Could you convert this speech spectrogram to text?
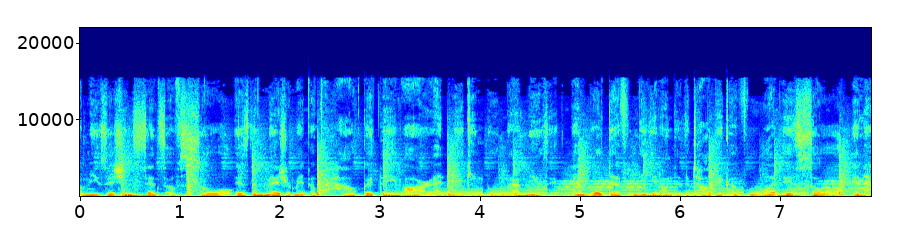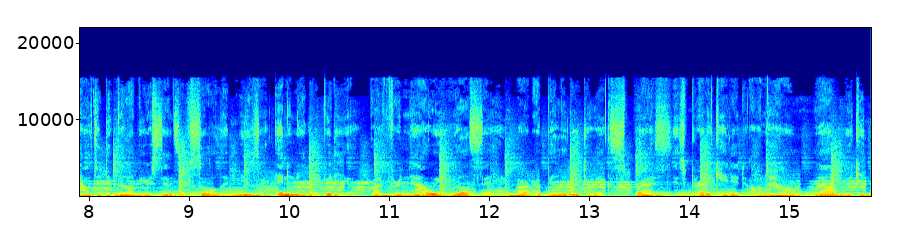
A musician's sense of soul is the measurement of how good they are at making boom bap music. And we'll definitely get onto the topic of what is soul and how to develop your sense of soul in music in another video. But for now, we will say our ability to express is predicated on how well we can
